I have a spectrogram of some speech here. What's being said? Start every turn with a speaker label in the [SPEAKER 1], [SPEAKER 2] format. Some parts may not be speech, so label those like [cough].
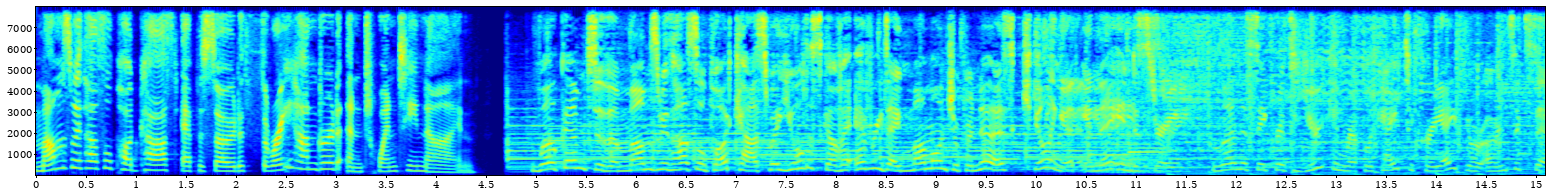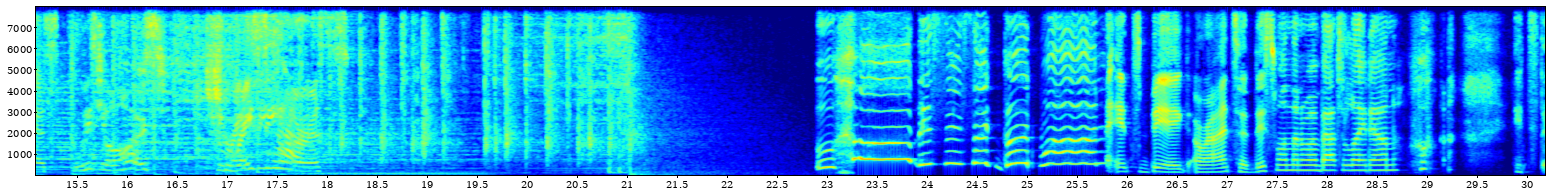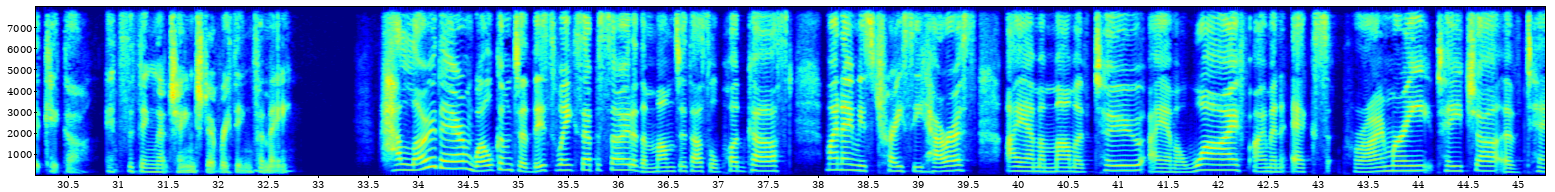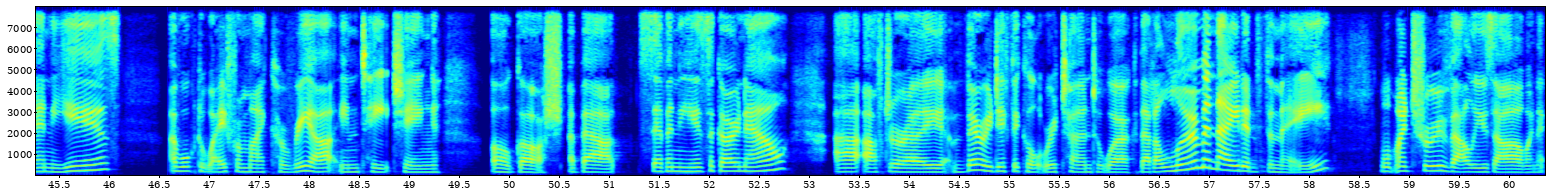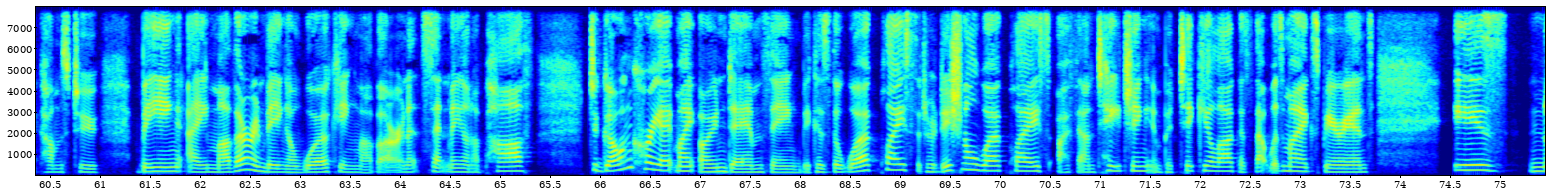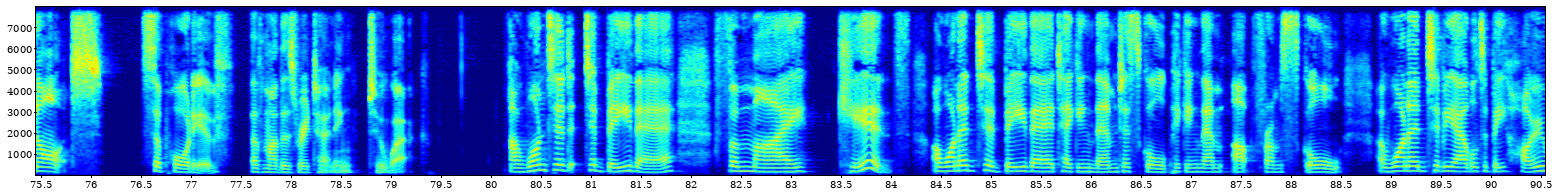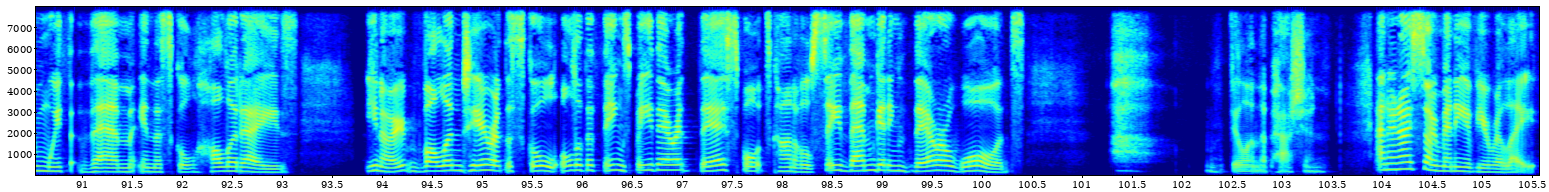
[SPEAKER 1] Mums with Hustle podcast, episode 329.
[SPEAKER 2] Welcome to the Mums with Hustle podcast, where you'll discover everyday mum entrepreneurs killing it in their industry. Learn the secrets you can replicate to create your own success with your host, Tracy Harris.
[SPEAKER 1] Ooh, this is a good one. It's big, all right? So, this one that I'm about to lay down, [laughs] it's the kicker. It's the thing that changed everything for me. Hello there, and welcome to this week's episode of the Mums with Hustle podcast. My name is Tracy Harris. I am a mum of two. I am a wife. I'm an ex primary teacher of 10 years. I walked away from my career in teaching, oh gosh, about seven years ago now, uh, after a very difficult return to work that illuminated for me what my true values are when it comes to being a mother and being a working mother. And it sent me on a path to go and create my own damn thing because the workplace, the traditional workplace, I found teaching in particular, because that was my experience, is not supportive of mothers returning to work. I wanted to be there for my kids. I wanted to be there taking them to school, picking them up from school. I wanted to be able to be home with them in the school holidays, you know, volunteer at the school, all of the things, be there at their sports carnival, see them getting their awards. I'm [sighs] feeling the passion. And I know so many of you relate.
